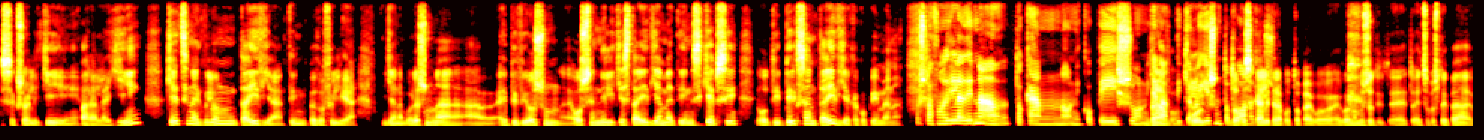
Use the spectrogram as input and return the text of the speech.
σεξουαλική παραλλαγή και έτσι να εκδηλώνουν τα ίδια την παιδοφιλία για να μπορέσουν να επιβιώσουν ως ενήλικες τα ίδια με την σκέψη ότι υπήρξαν τα ίδια κακοποιημένα. Προσπαθούν δηλαδή να το κανονικοποιήσουν για να δικαιολογήσουν τον πόνο. Το είπες καλύτερα από το είπα εγώ. Εγώ νομίζω ότι ε, έτσι όπως το είπα,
